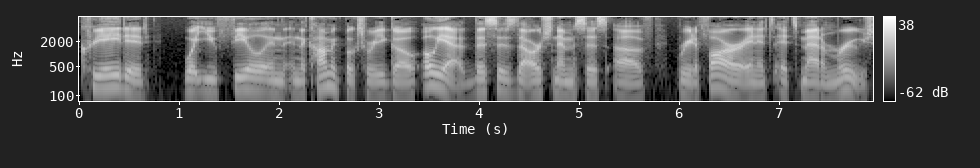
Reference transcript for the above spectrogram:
created what you feel in in the comic books where you go, "Oh yeah, this is the arch nemesis of Rita Farr and it's it's Madame Rouge."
